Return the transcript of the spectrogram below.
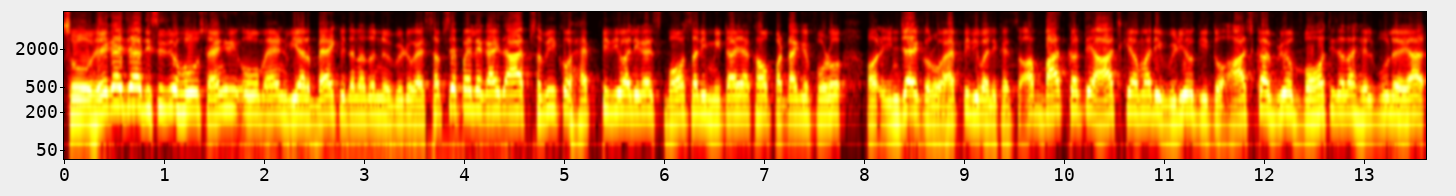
So hey guys this is your host angry Om and we are back with another new video guys सबसे पहले गाइज़ आप सभी को हैप्पी दिवाली गाइज़ बहुत सारी मिठाइयाँ खाओ, पटाखे फोड़ो और एंजॉय करो. हैप्पी दिवाली गाइज़ तो अब बात करते हैं आज की हमारी वीडियो की. तो आज का वीडियो बहुत ही ज़्यादा हेल्पफुल है यार.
